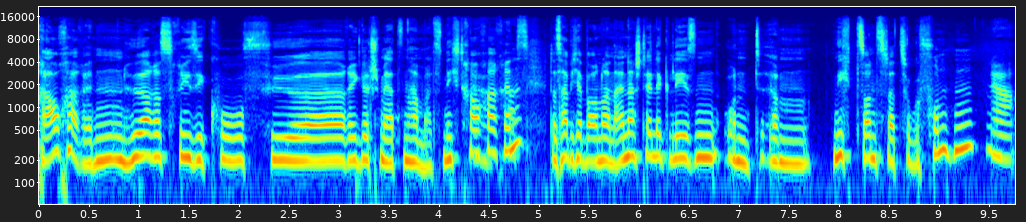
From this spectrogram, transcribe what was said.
Raucherinnen ein höheres Risiko für Regelschmerzen haben als Nichtraucherinnen. Ja, das habe ich aber auch nur an einer Stelle gelesen und ähm, nichts sonst dazu gefunden. Ja.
